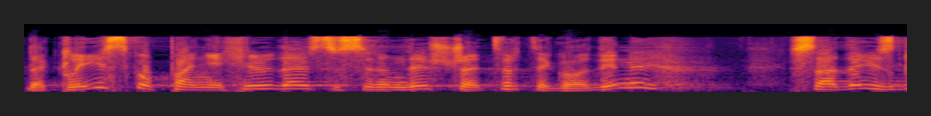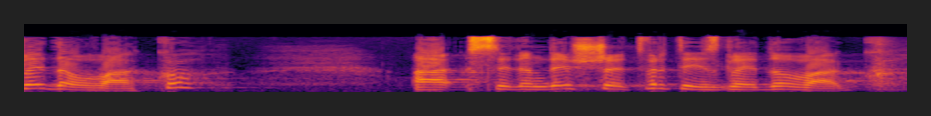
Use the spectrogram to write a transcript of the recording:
Dakle, iskopan je 1974. godine, sada izgleda ovako, a 74. izgleda ovako.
